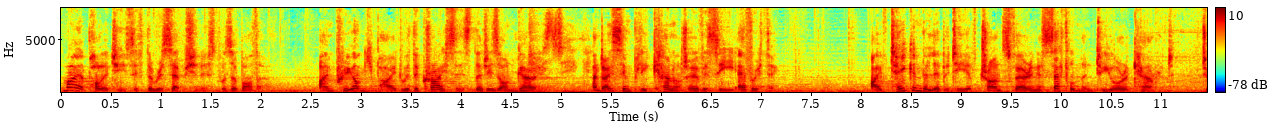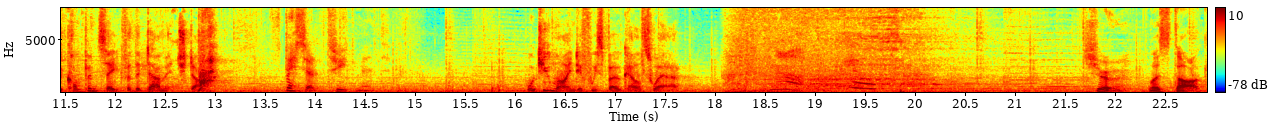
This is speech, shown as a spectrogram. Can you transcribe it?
My apologies if the receptionist was a bother. I'm preoccupied with the crisis that is ongoing, and I simply cannot oversee everything. I've taken the liberty of transferring a settlement to your account to compensate for the damage done. Special treatment. Would you mind if we spoke elsewhere? Sure, let's talk.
